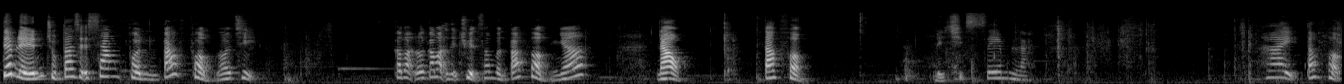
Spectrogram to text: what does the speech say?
Tiếp đến chúng ta sẽ sang phần tác phẩm thôi chị. Các bạn ơi, các bạn sẽ chuyển sang phần tác phẩm nhá. Nào, tác phẩm. Để chị xem là. Hai tác phẩm.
